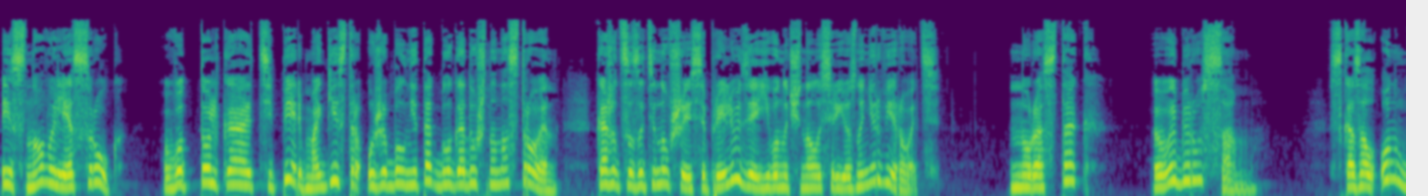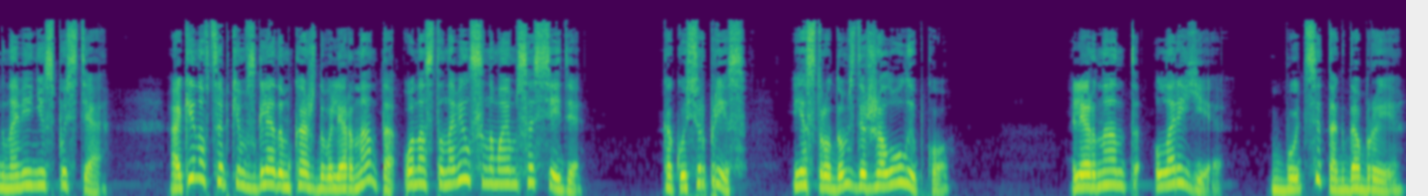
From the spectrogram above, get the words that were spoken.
И снова лес рук. Вот только теперь магистр уже был не так благодушно настроен. Кажется, затянувшаяся прелюдия его начинала серьезно нервировать. «Ну, раз так, выберу сам», — сказал он мгновение спустя. Окинув цепким взглядом каждого Лернанта, он остановился на моем соседе. Какой сюрприз! Я с трудом сдержала улыбку. Лернант Ларье, будьте так добры.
